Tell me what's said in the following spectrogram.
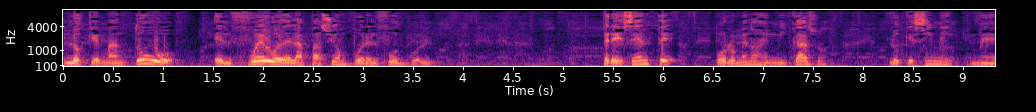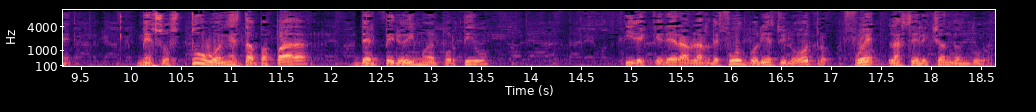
lo que mantuvo el fuego de la pasión por el fútbol presente, por lo menos en mi caso, lo que sí me, me, sostuvo en esta papada del periodismo deportivo y de querer hablar de fútbol y esto y lo otro, fue la selección de Honduras.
